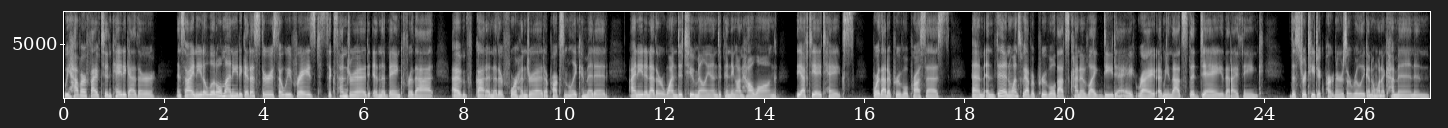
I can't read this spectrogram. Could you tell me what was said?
we have our 510K together. And so I need a little money to get us through. So we've raised 600 in the bank for that. I've got another 400 approximately committed. I need another 1 to 2 million depending on how long the FDA takes for that approval process. Um, and then once we have approval, that's kind of like D Day, right? I mean, that's the day that I think the strategic partners are really going to want to come in and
